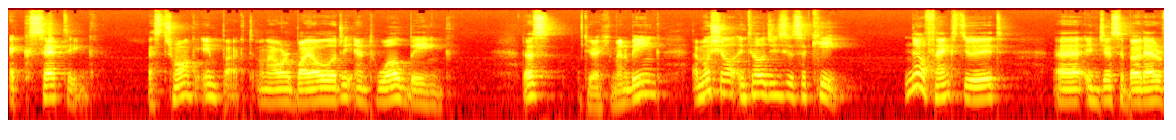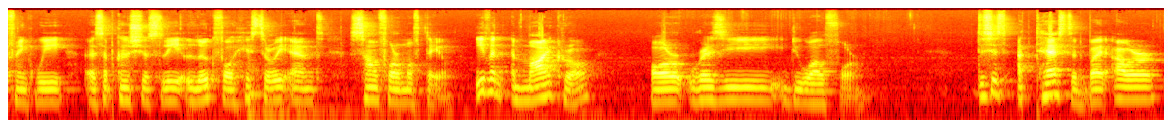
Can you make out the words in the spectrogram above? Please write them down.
accepting a strong impact on our biology and well being. Thus, to a human being, emotional intelligence is a key. No thanks to it, uh, in just about everything we uh, subconsciously look for history and some form of tale, even a micro or residual form. This is attested by our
